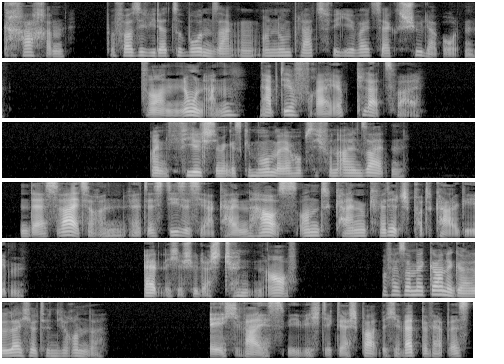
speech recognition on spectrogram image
Krachen, bevor sie wieder zu Boden sanken und nun Platz für jeweils sechs Schüler boten. Von nun an habt ihr freie Platzwahl. Ein vielstimmiges Gemurmel erhob sich von allen Seiten. Des Weiteren wird es dieses Jahr kein Haus und keinen Quidditch-Pokal geben. Etliche Schüler stöhnten auf. Professor McGonagall lächelte in die Runde. Ich weiß, wie wichtig der sportliche Wettbewerb ist,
